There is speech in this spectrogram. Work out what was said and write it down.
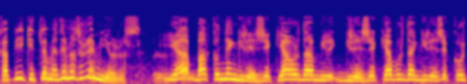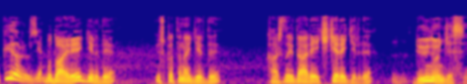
Kapıyı kilitlemeden oturamıyoruz. Ya balkondan girecek, ya oradan bir girecek, ya buradan girecek. Korkuyoruz ya. Bu daireye girdi. Üst katına girdi. Karşıdaki daireye iki kere girdi. Düğün öncesi.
